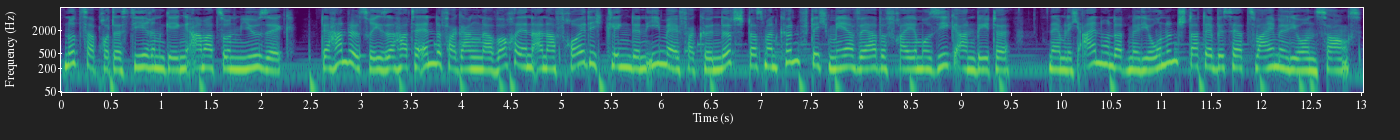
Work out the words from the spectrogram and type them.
Nutzer protestieren gegen Amazon Music. Der Handelsriese hatte Ende vergangener Woche in einer freudig klingenden E-Mail verkündet, dass man künftig mehr werbefreie Musik anbiete, nämlich 100 Millionen statt der bisher 2 Millionen Songs.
